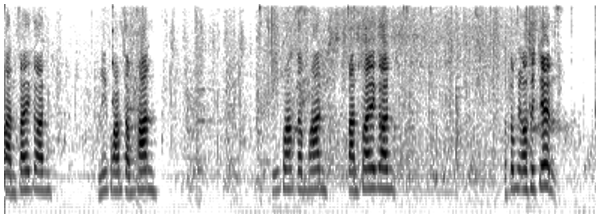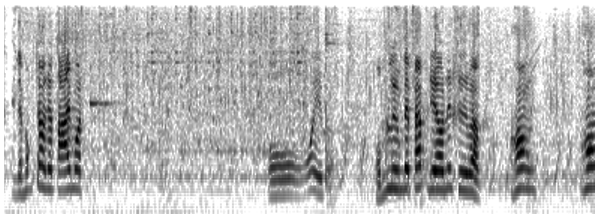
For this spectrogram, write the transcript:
ปั่นไฟก่อน มีความสำคัญ มีความสำคัญ ปั่นไฟก่อน มันต้องมีออกซิเจน เดี๋ยวพวกเจ้าจะตายหมด โอ้ย ผมลืมไปแป๊บเดียวนี่คือแบบห้องห้อง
